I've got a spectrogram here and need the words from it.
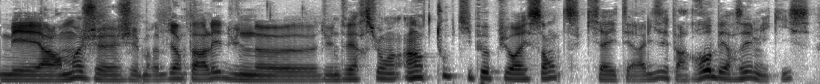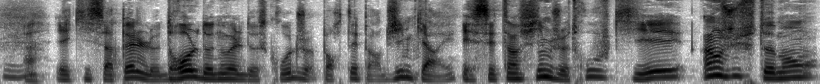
Mais alors moi j'aimerais bien parler d'une euh, d'une version un tout petit peu plus récente qui a été réalisée par Robert Zemeckis Mhm. et qui s'appelle Le drôle de Noël de Scrooge, porté par Jim Carrey. Et c'est un film, je trouve, qui est injustement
